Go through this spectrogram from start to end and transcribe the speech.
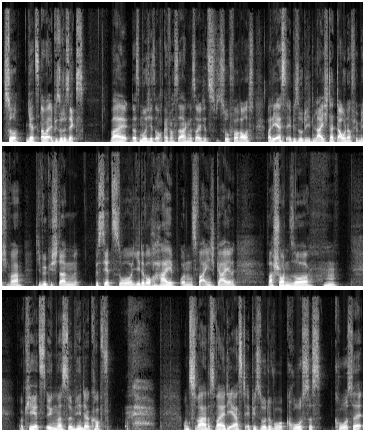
So, jetzt aber Episode 6 weil, das muss ich jetzt auch einfach sagen, das sage ich jetzt so voraus, weil die erste Episode ein leichter Downer für mich war, die wirklich dann bis jetzt so jede Woche Hype und es war eigentlich geil, war schon so, hm, okay, jetzt irgendwas so im Hinterkopf. Und zwar, das war ja die erste Episode, wo großes, große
